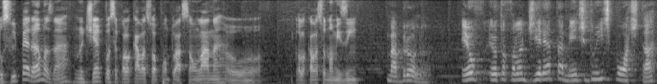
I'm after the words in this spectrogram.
Os fliperamas, né? Não tinha que você colocava a sua pontuação lá, né? Ou... E colocava seu nomezinho. Mas, Bruno, eu, eu tô falando diretamente do esporte, tá?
